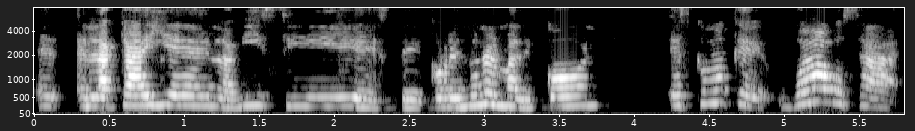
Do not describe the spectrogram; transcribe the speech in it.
en la calle, en la bici, este, corriendo en el malecón, es como que, wow, o sea,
